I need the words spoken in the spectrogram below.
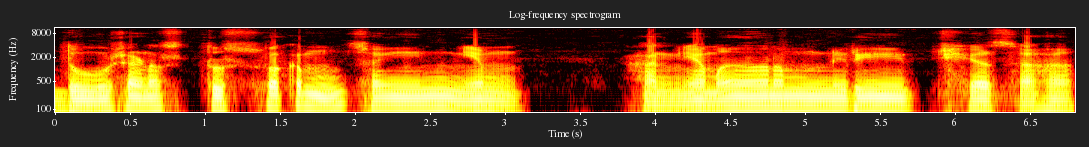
दूषणस्तु स्वकम् सैन्यम् हन्यमानम् निरीक्ष्य सः।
